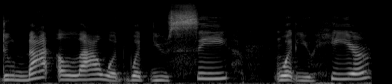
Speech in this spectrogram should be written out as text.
Do not allow what, what you see, what you hear,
